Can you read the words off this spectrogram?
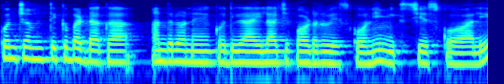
కొంచెం తిక్కబడ్డాక అందులోనే కొద్దిగా ఇలాచి పౌడర్ వేసుకొని మిక్స్ చేసుకోవాలి.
